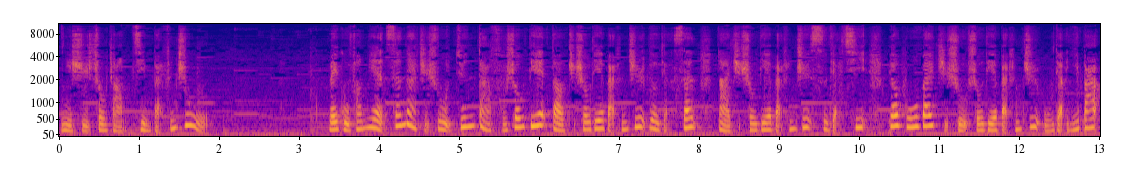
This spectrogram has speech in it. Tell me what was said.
逆势收涨近百分之五。美股方面，三大指数均大幅收跌，道指收跌百分之六点三，纳指收跌百分之四点七，标普五百指数收跌百分之五点一八。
